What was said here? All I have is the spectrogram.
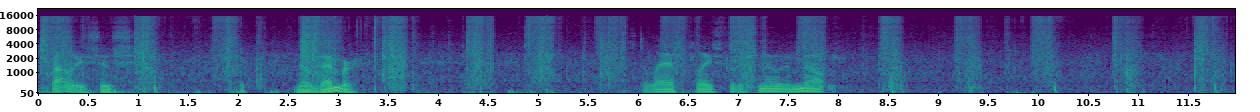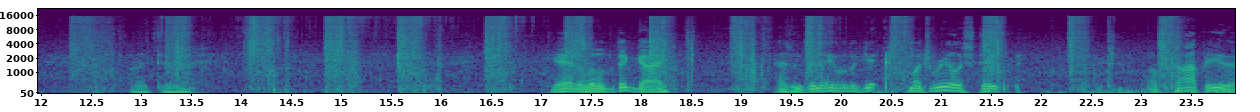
probably since November. The last place for the snow to melt. But, uh, yeah, the little big guy hasn't been able to get much real estate up top either.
